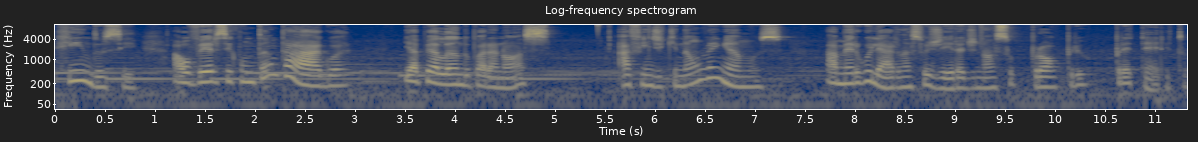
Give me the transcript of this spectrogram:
rindo-se ao ver-se com tanta água e apelando para nós, a fim de que não venhamos a mergulhar na sujeira de nosso próprio pretérito.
